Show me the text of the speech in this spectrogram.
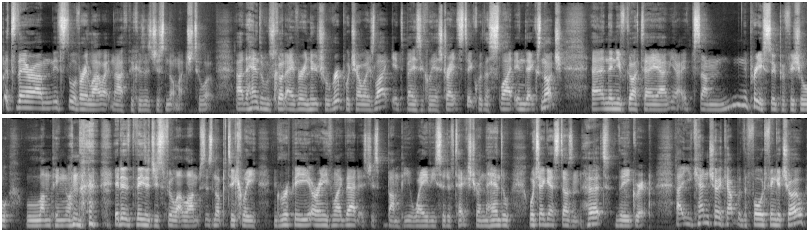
But it's there, um, it's still a very lightweight knife because there's just not much to it. Uh, the handle's got a very neutral grip, which I always like. It's basically a straight stick with a slight index notch, uh, and then you've got a um, you know some pretty superficial lumping on. The, it is these are just feel like lumps. It's not particularly grippy or anything like that. It's just bumpy, wavy sort of texture on the handle, which I guess doesn't hurt the grip. Uh, you can choke up with the forward finger choil.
